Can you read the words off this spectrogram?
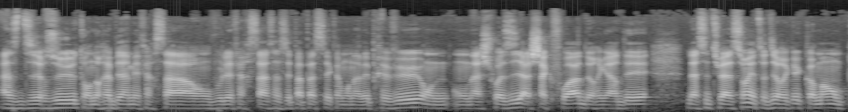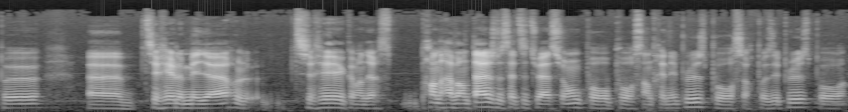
à, se dire, zut, on aurait bien aimé faire ça, on voulait faire ça, ça s'est pas passé comme on avait prévu, on, a choisi à chaque fois de regarder la situation et de se dire, OK, comment on peut euh, tirer le meilleur, comment dire, prendre avantage de cette situation pour, s'entraîner plus, pour se reposer plus, pour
